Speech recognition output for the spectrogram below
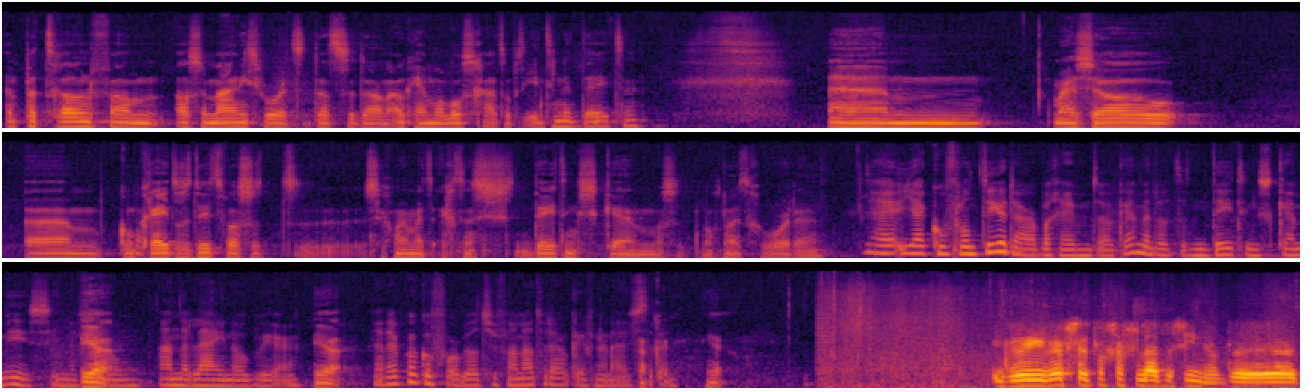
een patroon van als ze manisch wordt, dat ze dan ook helemaal losgaat op het internet daten. Ehm, maar zo ehm, concreet als dit was het, eh, zeg maar met echt een s- datingscam, was het nog nooit geworden. Jij, jij confronteert daar op een gegeven moment ook, hè, met dat het een datingscam is in de Ja. film. Aan de lijn ook weer. Ja, Ja, daar heb ik ook een voorbeeldje van. Laten we daar ook even naar luisteren. ja. Ik wil je website toch even laten zien. Want eh, het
